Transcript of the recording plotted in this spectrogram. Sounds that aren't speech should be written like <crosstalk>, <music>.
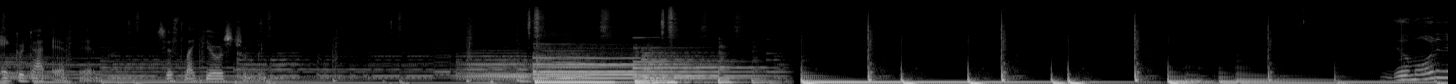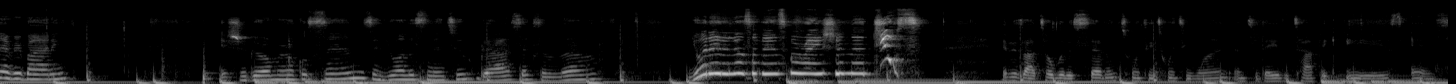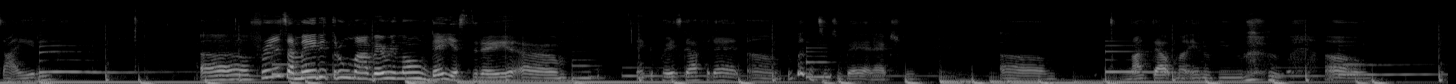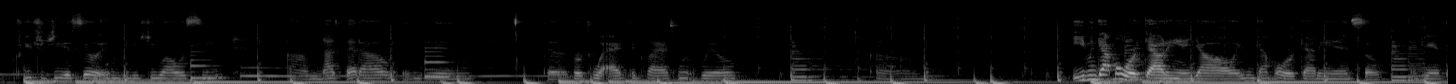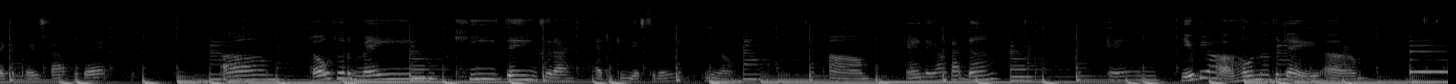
anchor.fm, just like yours truly. Good morning, everybody. It's your girl Miracle Sims, and you are listening to God, Sex, and Love. Your daily dose of inspiration and juice. It is October the 7th, 2021, and today the topic is anxiety. Uh, friends, I made it through my very long day yesterday. Um, thank and praise God for that. Um, it wasn't too too bad actually. Um, knocked out my interview, <laughs> um, future GSL interview that you always see. Um, knocked that out, and then the virtual acting class went well. Even got my workout in, y'all. Even got my workout in. So again, thank and praise God for that. Um, those were the main key things that I had to do yesterday. You know, um, and they all got done. And here we are, a whole nother day. Um,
